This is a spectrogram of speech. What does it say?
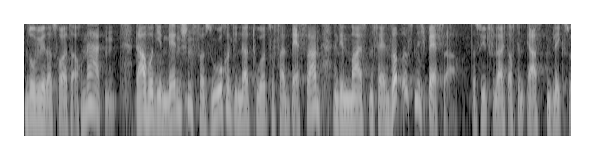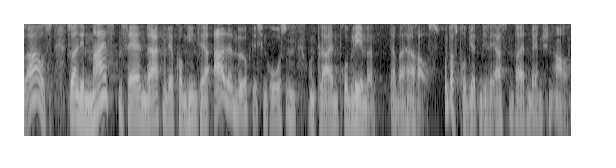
Und so wie wir das heute auch merken. Da, wo die Menschen versuchen, die Natur zu verbessern, in den meisten Fällen wird es nicht besser. Das sieht vielleicht auf den ersten Blick so aus. Sondern in den meisten Fällen merken wir, kommen hinterher alle möglichen großen und kleinen Probleme dabei heraus. Und das probierten diese ersten beiden Menschen auch.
